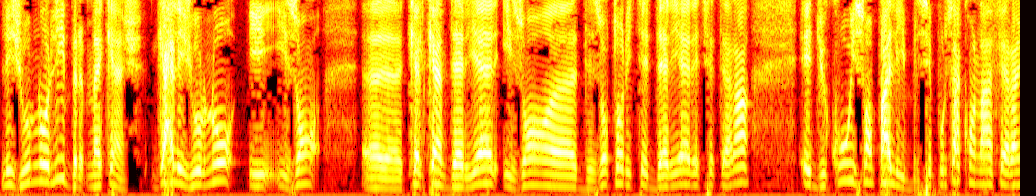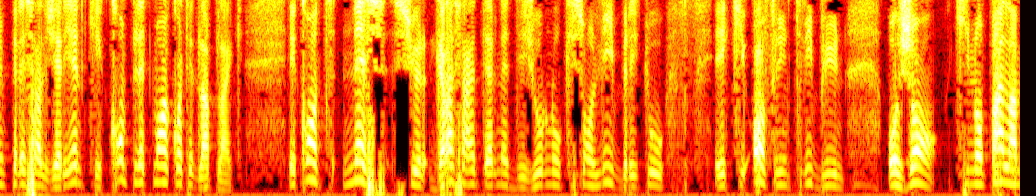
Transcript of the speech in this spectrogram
les journaux libres, Makinch, gars les journaux, ils, ont euh, quelqu'un derrière, ils ont euh, des autorités derrière, etc. Et du coup, ils sont pas libres. C'est pour ça qu'on a affaire à une presse algérienne qui est complètement à côté de la plaque. Et quand naissent sur, grâce à Internet, des journaux qui sont libres et tout, et qui offrent une tribune aux gens qui n'ont pas la,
